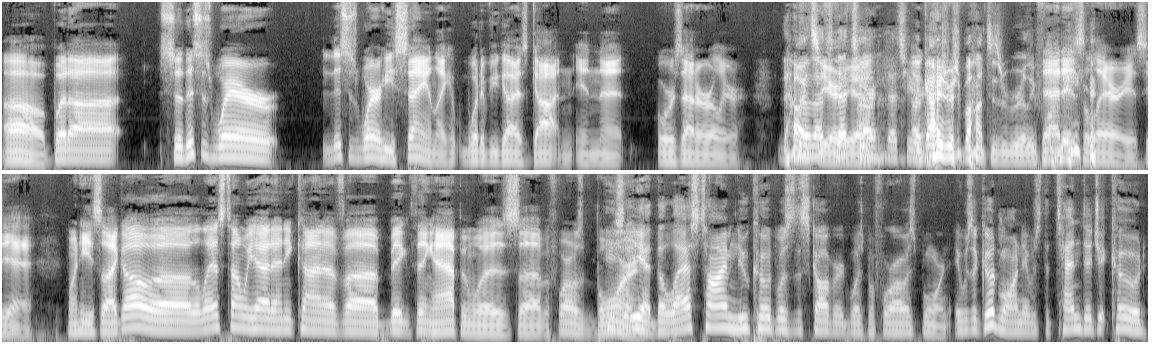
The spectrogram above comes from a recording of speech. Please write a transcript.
Oh, but uh, so this is where this is where he's saying like, what have you guys gotten in that, or is that earlier? No, no, it's that's here. that's yeah. here. That's here. The guy's response is really funny. That is hilarious. Yeah. When he's like, "Oh, uh, the last time we had any kind of uh, big thing happen was uh, before I was born." said, yeah, the last time new code was discovered was before I was born. It was a good one. It was the 10 digit code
